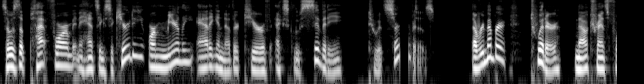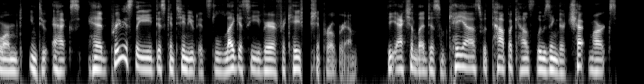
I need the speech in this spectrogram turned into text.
So, is the platform enhancing security or merely adding another tier of exclusivity to its services? Now, remember, Twitter, now transformed into X, had previously discontinued its legacy verification program. The action led to some chaos with top accounts losing their check marks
